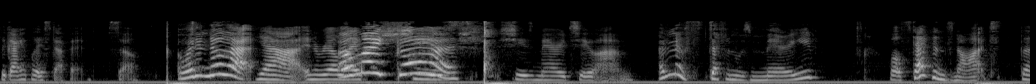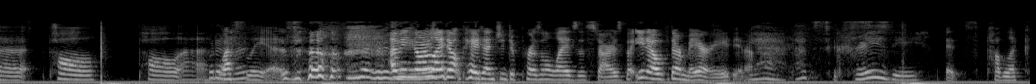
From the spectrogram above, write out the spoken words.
the guy who plays Stefan. So Oh, I didn't know that. Yeah, in real life. Oh life. my She's, she's married to um. I don't know if Stefan was married. Well, Stefan's not. The Paul Paul uh, Wesley is. I mean, normally I don't pay attention to personal lives of stars, but you know, if they're married, you know, Yeah, that's crazy. it's public.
